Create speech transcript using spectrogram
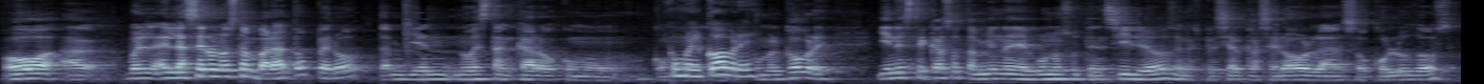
O, ah, bueno, el acero no es tan barato, pero también no es tan caro como, como, el, cobre. Como el cobre. Y en este caso también hay algunos utensilios, en especial cacerolas o coludos,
